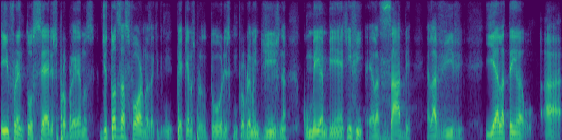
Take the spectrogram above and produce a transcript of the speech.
enfrentou sérios problemas de todas as formas, aqui com pequenos produtores, com problema indígena, com meio ambiente, enfim, ela sabe, ela vive e ela tem a, a,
